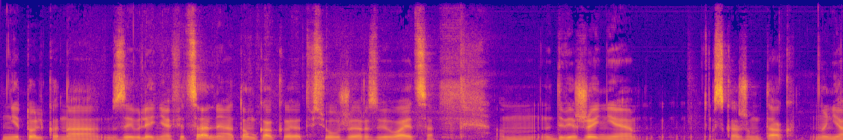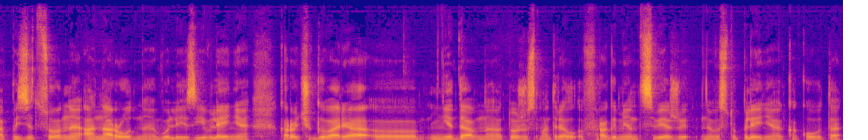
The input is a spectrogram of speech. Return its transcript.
не только на заявления официальные, а о том, как это все уже развивается движение скажем так, ну не оппозиционное, а народное волеизъявление. Короче говоря, э, недавно тоже смотрел фрагмент свежий выступления какого-то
